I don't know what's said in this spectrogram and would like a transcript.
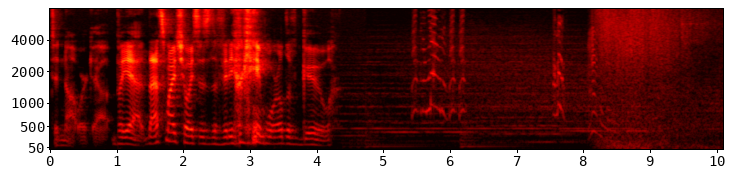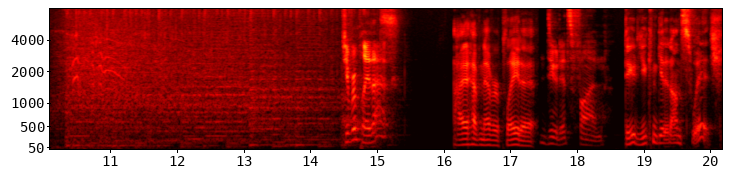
did not work out. But yeah, that's my choice. Is the video game world of goo. Did you ever play that? I have never played it, Dude, it's fun. dude. You can get it on Switch.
